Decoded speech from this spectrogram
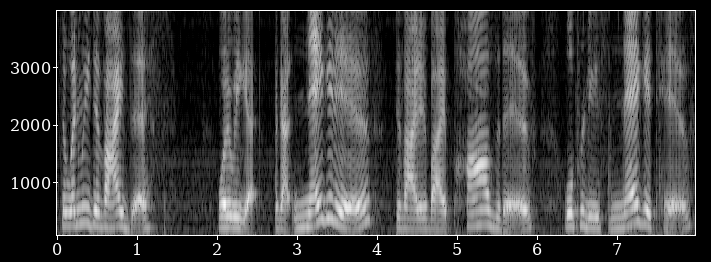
So when we divide this, what do we get? I got negative divided by positive will produce negative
